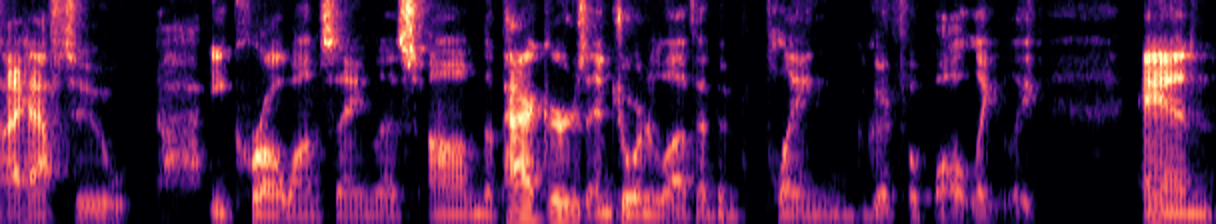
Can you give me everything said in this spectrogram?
I have to eat crow while I'm saying this. Um, the Packers and Jordan Love have been playing good football lately. And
